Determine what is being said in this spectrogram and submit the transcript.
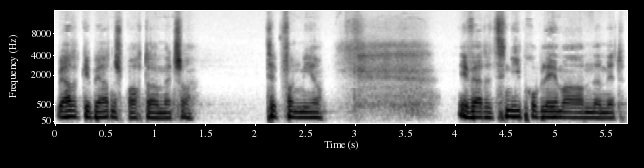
werdet Gebärdensprachdolmetscher. Tipp von mir. Ihr werdet nie Probleme haben damit.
